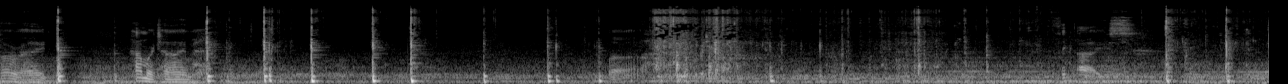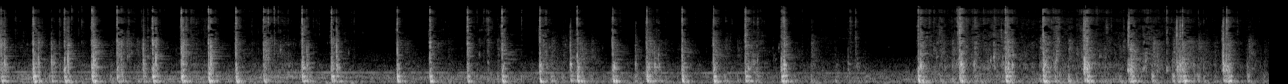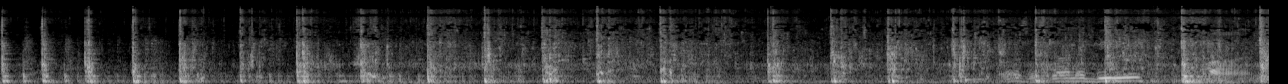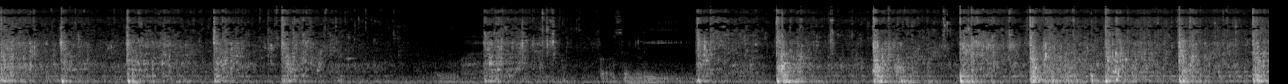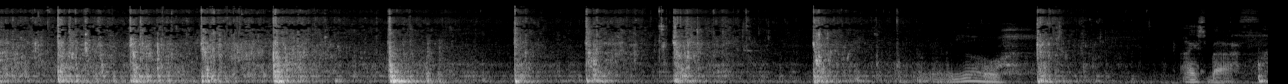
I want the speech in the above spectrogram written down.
All right, hammer time. Uh, thick ice. This is gonna be fun. Ice bath.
